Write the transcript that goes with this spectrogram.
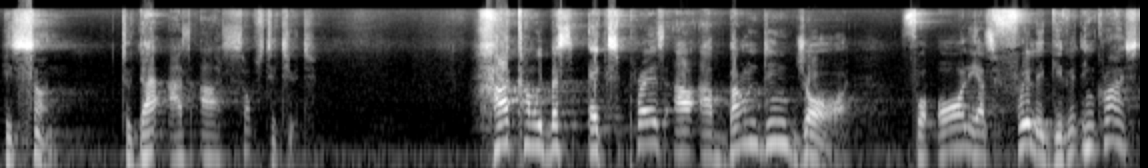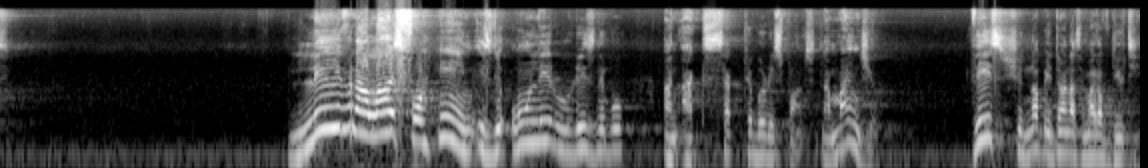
his son to die as our substitute. How can we best express our abounding joy for all he has freely given in Christ. Living our lives for him is the only reasonable and acceptable response. Now, mind you, this should not be done as a matter of duty.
